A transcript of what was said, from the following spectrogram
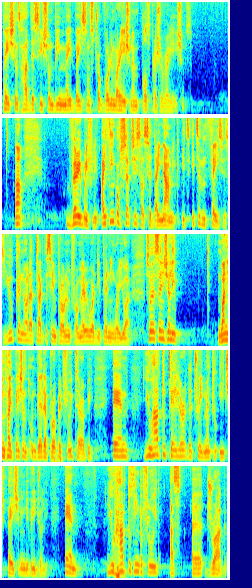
patients had decision being made based on stroke volume variation and pulse pressure variations. Uh, very briefly, I think of sepsis as a dynamic. It's, it's in phases. You cannot attack the same problem from everywhere depending where you are. So essentially, one in five patients don't get appropriate fluid therapy, and you have to tailor the treatment to each patient individually. And you have to think of fluid as a drug.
